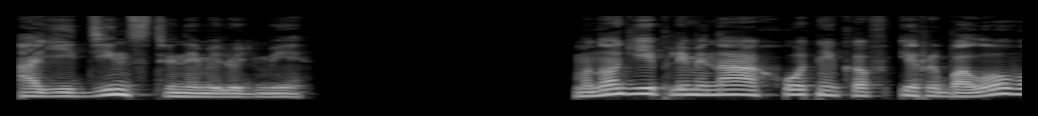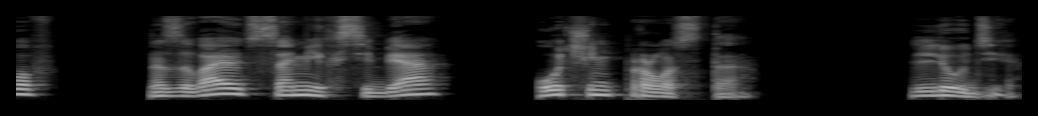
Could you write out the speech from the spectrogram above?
а единственными людьми. Многие племена охотников и рыболовов называют самих себя очень просто. Люди.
